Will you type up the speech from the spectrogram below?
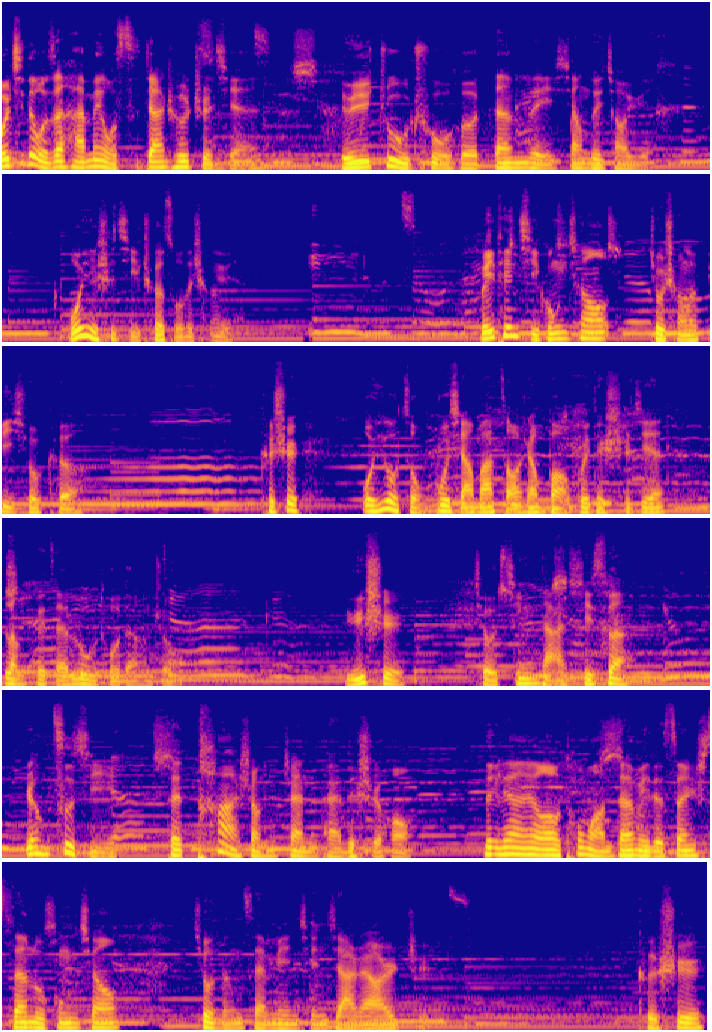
我记得我在还没有私家车之前，由于住处和单位相对较远，我也是挤车族的成员。每天挤公交就成了必修课。可是，我又总不想把早上宝贵的时间浪费在路途当中，于是就精打细算，让自己在踏上站台的时候，那辆要通往单位的三十三路公交就能在面前戛然而止。可是，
